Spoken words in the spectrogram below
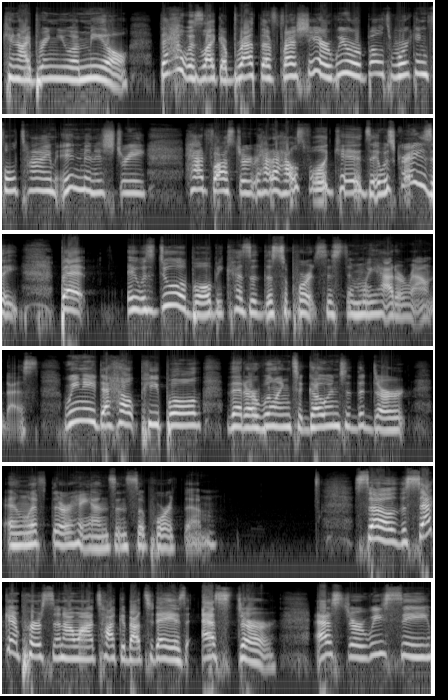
Can I bring you a meal? That was like a breath of fresh air. We were both working full time in ministry, had foster, had a house full of kids. It was crazy. But it was doable because of the support system we had around us. We need to help people that are willing to go into the dirt and lift their hands and support them. So, the second person I want to talk about today is Esther. Esther, we see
